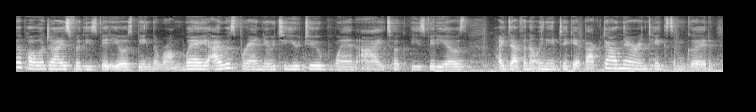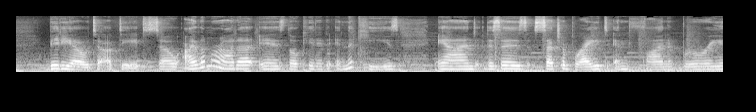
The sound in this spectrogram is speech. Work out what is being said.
I apologize for these videos being the wrong way. I was brand new to YouTube when I took these videos. I definitely need to get back down there and take some good video to update. So Islamorada is located in the Keys and this is such a bright and fun brewery.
